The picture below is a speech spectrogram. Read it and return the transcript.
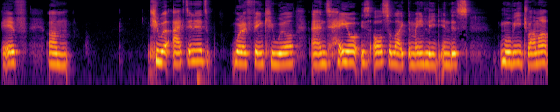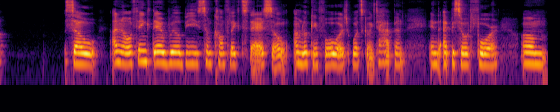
if um he will act in it what i think he will. And Haeyo is also like the main lead in this movie drama. So i don't know i think there will be some conflicts there so i'm looking forward what's going to happen in the episode 4 um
